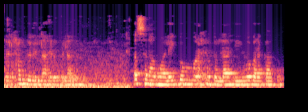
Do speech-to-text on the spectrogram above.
الحمد للہ رب العالمین۔ السلام علیکم و رحمۃ اللہ وبرکاتہ۔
